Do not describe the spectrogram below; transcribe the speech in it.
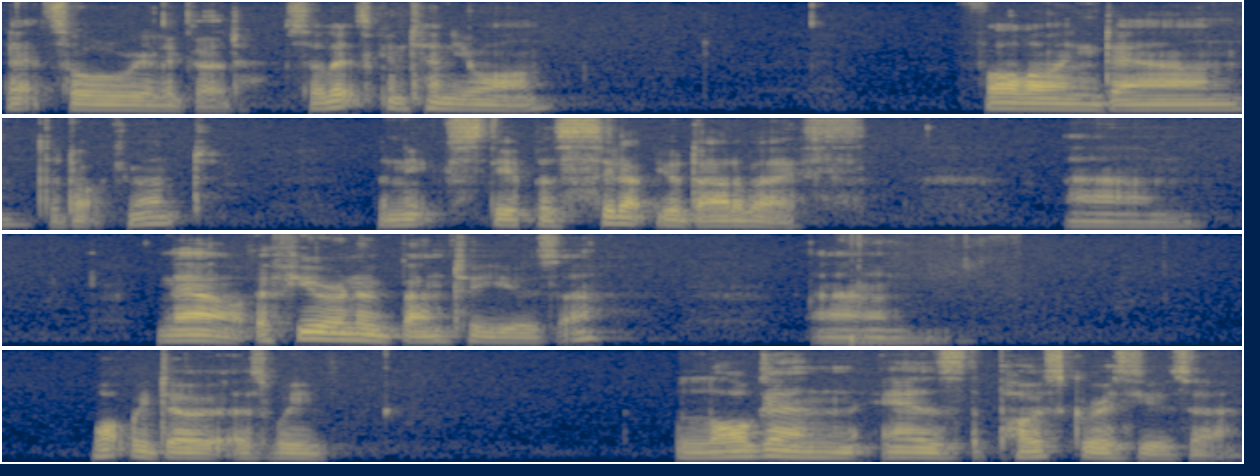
That's all really good. So let's continue on. Following down the document, the next step is set up your database. Um, now, if you're an Ubuntu user, um, what we do is we log in as the Postgres user,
